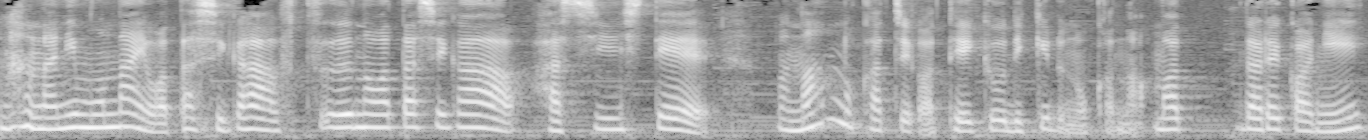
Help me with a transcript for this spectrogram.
何もない私が普通の私が発信して、まあ、何の価値が提供できるのかな、まあ、誰かに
